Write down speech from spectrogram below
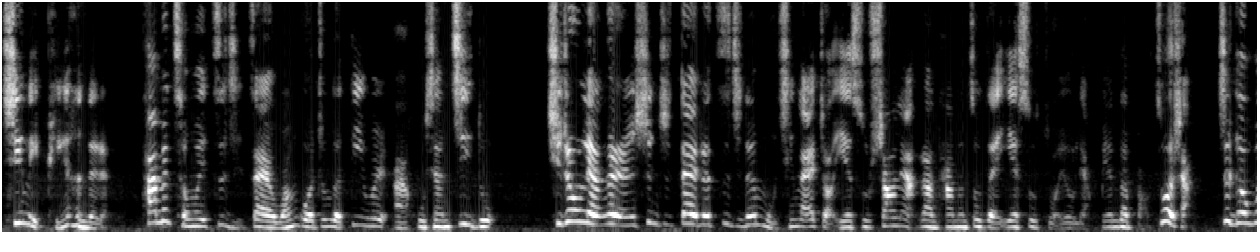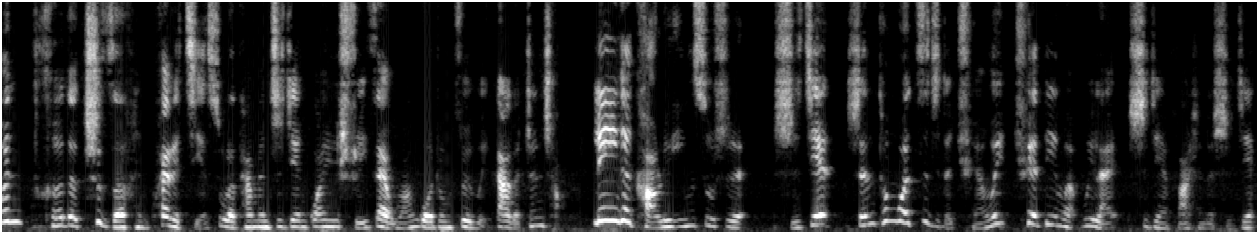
心理平衡的人，他们曾为自己在王国中的地位而互相嫉妒。其中两个人甚至带着自己的母亲来找耶稣商量，让他们坐在耶稣左右两边的宝座上。这个温和的斥责很快的结束了他们之间关于谁在王国中最伟大的争吵。另一个考虑因素是时间，神通过自己的权威确定了未来事件发生的时间、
